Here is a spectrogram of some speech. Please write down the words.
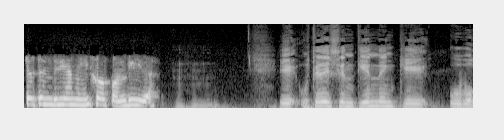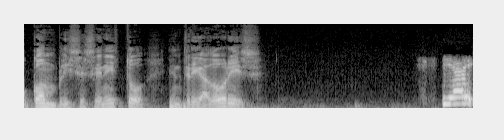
yo tendría a mi hijo con vida. Eh, ¿Ustedes entienden que hubo cómplices en esto, entregadores? Y hay,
